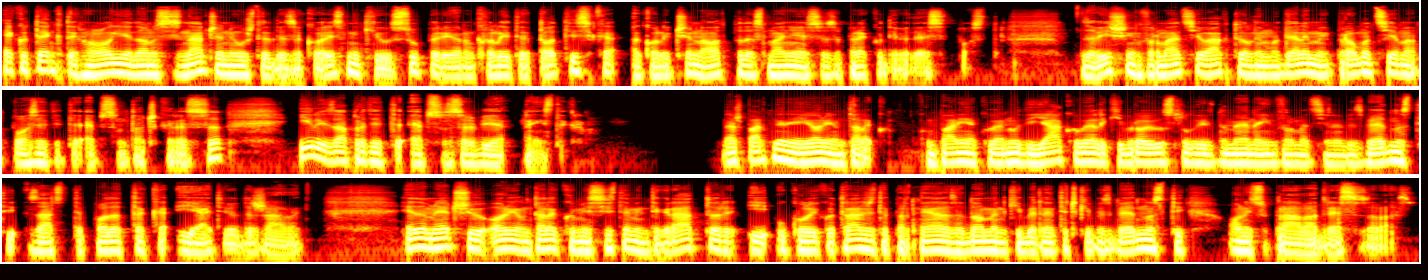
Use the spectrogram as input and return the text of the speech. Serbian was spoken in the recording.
EcoTank tehnologija donosi značajne uštede za korisnike uz superioran kvalitetu otiska, a količina otpada smanjuje se za preko 90%. Za više informacije o aktualnim modelima i promocijama posjetite epson.rs ili zapratite Epson Srbija na Instagramu. Naš partner je Orion Telekom kompanija koja nudi jako veliki broj usluga iz domena informacijne bezbednosti, zaštite podataka i IT održavanja. Jednom rečju, Orion Telekom je sistem integrator i ukoliko tražite partnera za domen kibernetičke bezbednosti, oni su prava adresa za vas.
